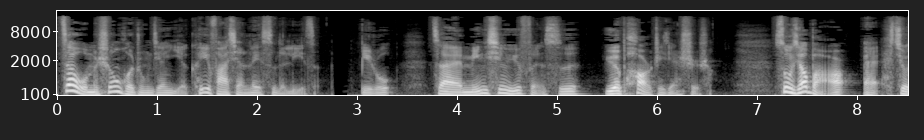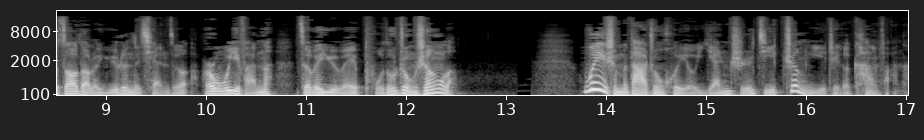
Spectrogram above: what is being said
在我们生活中间也可以发现类似的例子，比如在明星与粉丝约炮这件事上，宋小宝哎就遭到了舆论的谴责，而吴亦凡呢则被誉为普度众生了。为什么大众会有颜值即正义这个看法呢？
